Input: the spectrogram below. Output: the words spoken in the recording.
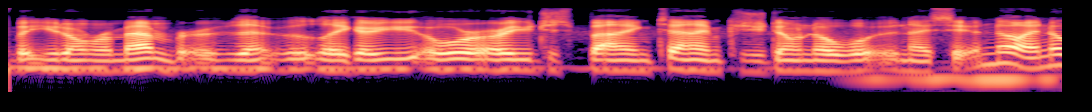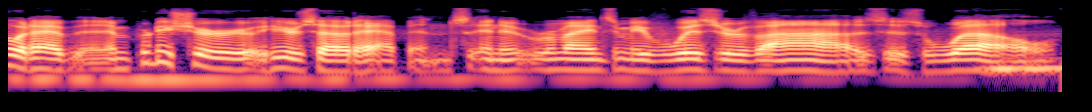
but you don't remember. Then, like, are you, or are you just buying time because you don't know what? And I say, no, I know what happened. I'm pretty sure here's how it happens, and it reminds me of Wizard of Oz as well.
